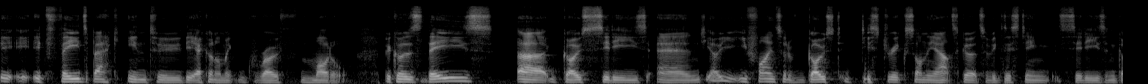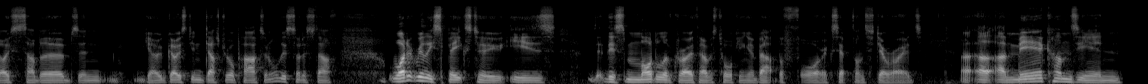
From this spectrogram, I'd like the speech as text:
it feeds back into the economic growth model. Because these uh, ghost cities and you know you, you, find sort of ghost districts on the outskirts of existing cities and ghost suburbs and you know ghost industrial parks and all this sort of stuff what it really speaks to is this model of growth i was talking about before except on steroids. A, a mayor comes in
